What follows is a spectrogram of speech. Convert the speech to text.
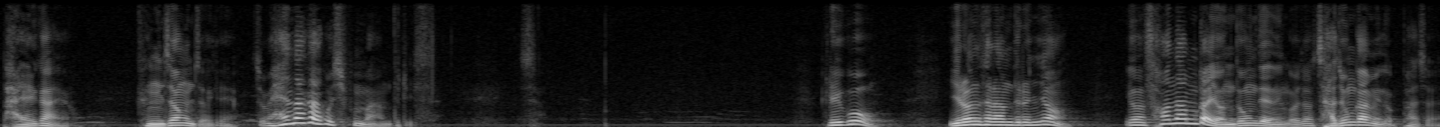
밝아요. 긍정적이에요. 좀 해나가고 싶은 마음들이 있어요. 그렇죠? 그리고 이런 사람들은요 이건 선함과 연동되는 거죠. 자존감이 높아져요.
